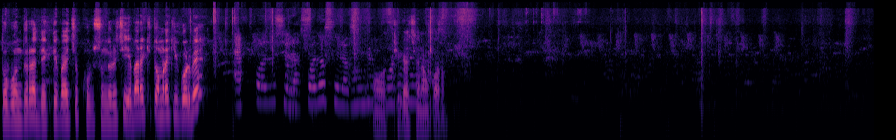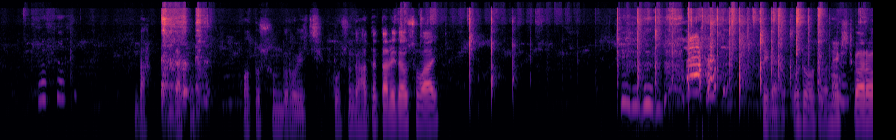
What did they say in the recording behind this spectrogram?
তো বন্ধুরা দেখতে পাচ্ছ খুব সুন্দর হয়েছে। এবারে কি তোমরা কি করবে? ও ঠিক আছে নাও করো। বাহ দেখো কত সুন্দর হয়েছে খুব সুন্দর। হাতে তালি দাও সবাই। ঠিক আছে ওঠো ওঠো নেক্সট করো।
